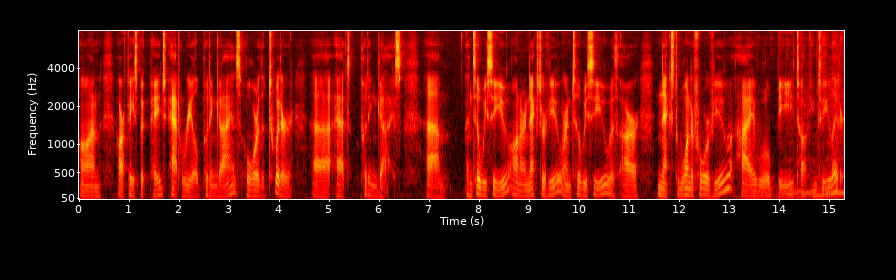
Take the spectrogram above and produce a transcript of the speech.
on our Facebook page at Real Pudding Guys or the Twitter uh, at Pudding Guys. Um, until we see you on our next review or until we see you with our next wonderful review, I will be talking to you later.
